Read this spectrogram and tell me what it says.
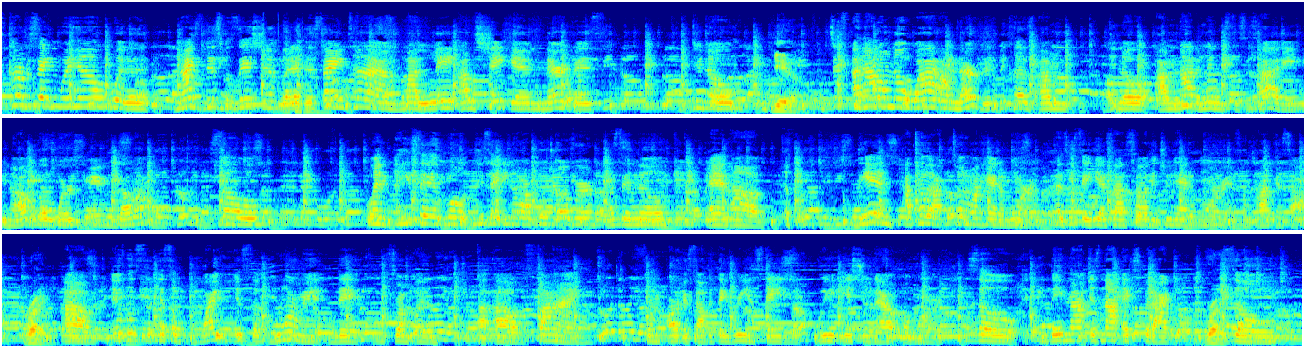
conversating with him with a nice disposition, but at the same time, my leg, I'm shaking, nervous, you know. Yeah. And I don't know why I'm nervous because I'm, you know, I'm not a menace to society. You know, I would go to work and go home. So when he said, well, he said, you know, I pulled you over. I said no, and uh, then I told I told him I had a warrant because he said yes, I saw that you had a warrant from Arkansas. Right. Um, it was it's a white it's a warrant that from a, a, a fine from Arkansas that they reinstated, we issued out a warrant. So they not it's not expeditable. Right. So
